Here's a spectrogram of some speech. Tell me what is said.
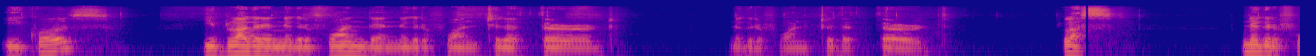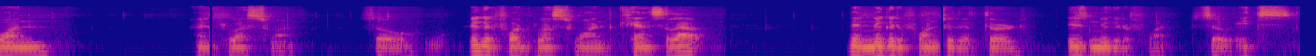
equals, you plug it in negative 1, then negative 1 to the third, negative 1 to the third, plus negative 1 and plus 1. So negative 1 plus 1 cancel out then negative 1 to the third is negative 1. So it's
